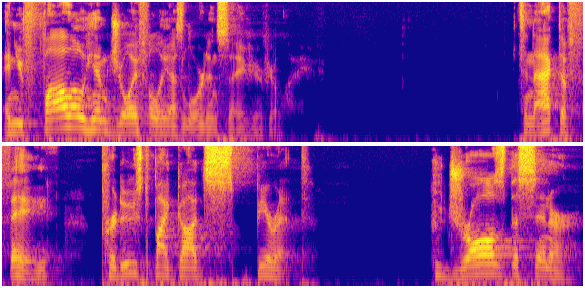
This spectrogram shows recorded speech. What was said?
and you follow Him joyfully as Lord and Savior of your life. It's an act of faith produced by God's Spirit who draws the sinner,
